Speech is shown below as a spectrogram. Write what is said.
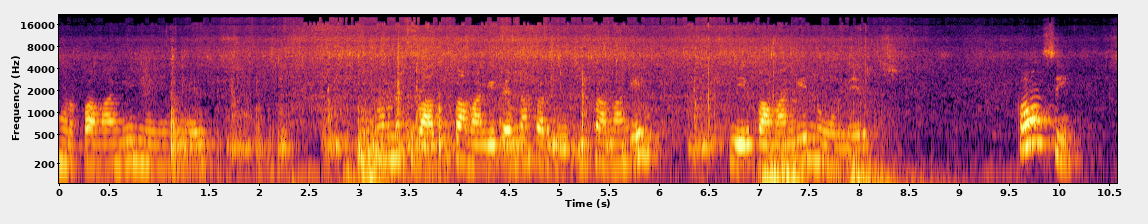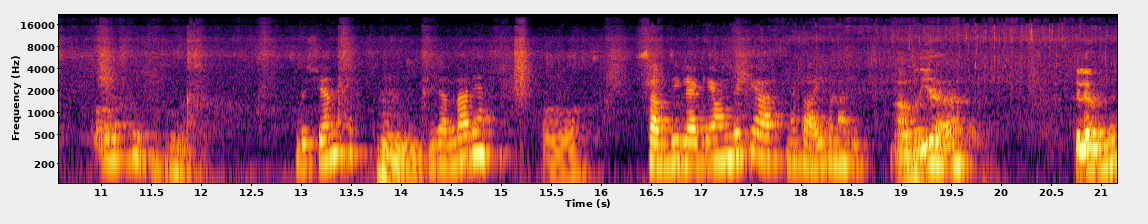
ਹੁਣ ਪਾਵਾਂਗੇ ਨੂਨ ਮਿਰਚ ਹੁਣ ਮੈਂ ਸਵਾਦ ਪਾਵਾਂਗੇ ਪਹਿਲਾਂ, ਪਰ ਗੋਭੀ ਪਾਵਾਂਗੇ। ਫਿਰ ਪਾਵਾਂਗੇ ਨੂਨ ਮਿਰਚ। ਕੌਣ ਸੀ? ਦੁਸ਼ਯੰਤ ਹੂੰ। ਜਾਂਦਾ ਰਿਹਾ? ਹਾਂ। ਸਬਜ਼ੀ ਲੈ ਕੇ ਆਉਂਦੇ ਕਿ ਆ ਮੈਂ ਤਾਂ ਹੀ ਬਣਾ ਲਈ? ਆ ਵਧੀਆ। ਕਿਲੇ ਹੁੰਦੇ?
